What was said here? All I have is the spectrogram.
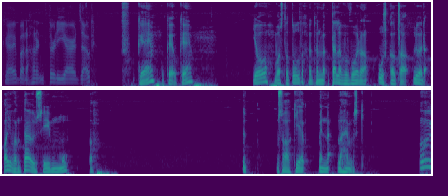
Okay, about 130 yards out. Okei, okay, okei, okay, okei. Okay. Joo, vasta tulta, joten me tällä voi- voidaan uskaltaa lyödä aivan täysiin, mutta nyt saa kie mennä lähemmäskin. Oi,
